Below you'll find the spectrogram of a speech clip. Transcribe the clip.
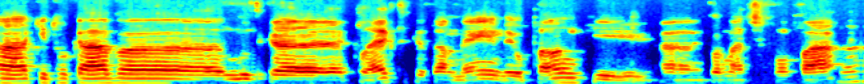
uh, que tocava música eclética também, meio punk, uh, em formato de fanfarra.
